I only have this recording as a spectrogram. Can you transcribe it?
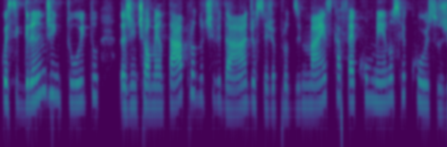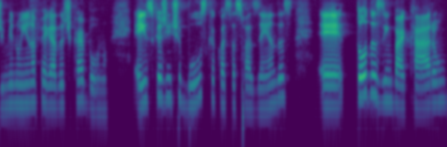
com esse grande intuito da gente aumentar a produtividade, ou seja, produzir mais café com menos recursos, diminuindo a pegada de carbono. É isso que a gente busca com essas fazendas. É, todas embarcaram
